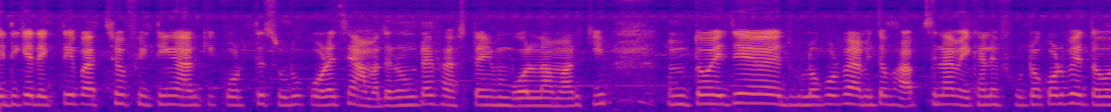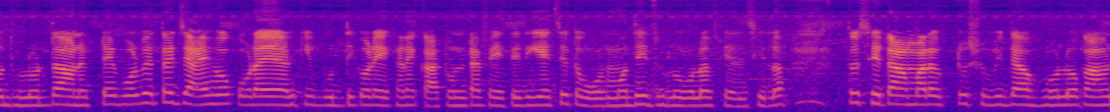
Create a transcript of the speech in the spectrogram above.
এদিকে দেখতেই পাচ্ছ ফিটিং আর কি করতে শুরু করেছে। আমাদের রুমটাই ফার্স্ট টাইম বললাম আর কি উম, তো এই যে ধুলো পড়বে আমি তো ভাবছিলাম এখানে ফুটো করবে তো ধুলোটা অনেকটাই পড়বে। তো যাই হোক ওরাই আর কি বুদ্ধি করে এখানে কার্টুনটা পেতে দিয়েছে তো ওর মধ্যেই ধুলোগুলো ফেলছিল। তো সেটা আমারও একটু সুবিধা হলো কারণ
